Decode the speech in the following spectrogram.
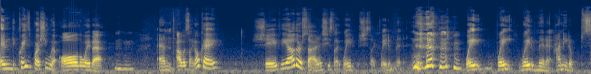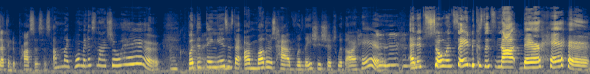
and the crazy part, she went all the way back, Mm-hmm. and I was like, okay, shave the other side. And she's like, wait, she's like, wait a minute, wait, wait, wait a minute. I need a second to process this. I'm like, woman, it's not your hair. But the thing is, is that our mothers have relationships with our hair. Mm-hmm, And it's so insane because it's not their hair.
